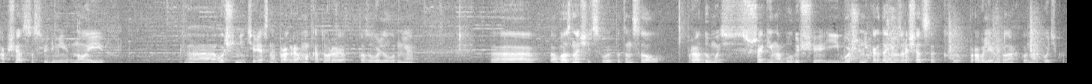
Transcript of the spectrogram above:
общаться с людьми, но и очень интересная программа, которая позволила мне обозначить свой потенциал, продумать шаги на будущее и больше никогда не возвращаться к проблеме наркотиков.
